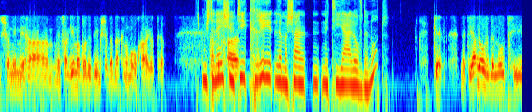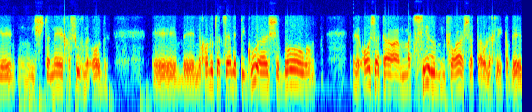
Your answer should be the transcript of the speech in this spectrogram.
שונים מהמפגעים הבודדים שבדקנו מאוחר יותר. משתנה אישיותי, קרי למשל נטייה לאובדנות? כן, נטייה לאובדנות היא אה, משתנה חשוב מאוד אה, בנכונות להציע לפיגוע שבו אה, או שאתה מצהיר במפורש שאתה הולך להתאבד,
